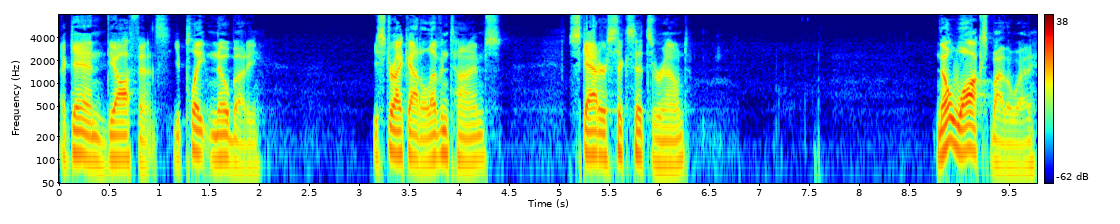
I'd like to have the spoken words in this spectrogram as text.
Again, the offense. You plate nobody. You strike out 11 times, scatter six hits around. No walks, by the way.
